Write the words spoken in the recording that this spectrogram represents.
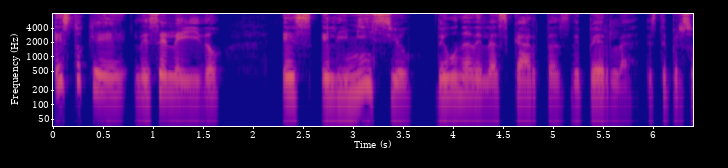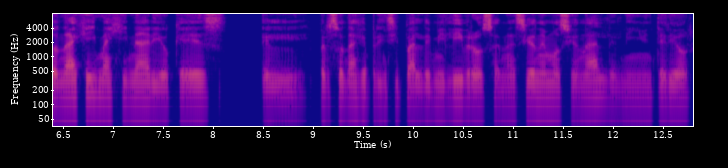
Esto que les he leído es el inicio de una de las cartas de Perla, este personaje imaginario que es el personaje principal de mi libro, Sanación Emocional del Niño Interior.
